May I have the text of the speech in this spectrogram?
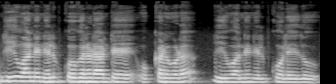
జీవాన్ని నిలుపుకోగలడా అంటే ఒక్కడు కూడా జీవాన్ని నిలుపుకోలేదు.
